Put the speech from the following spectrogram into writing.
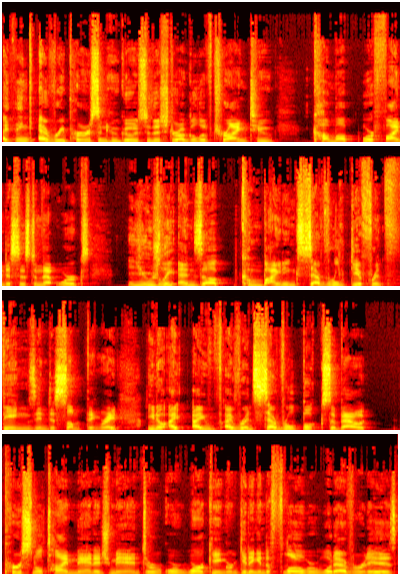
I think every person who goes through the struggle of trying to come up or find a system that works usually ends up combining several different things into something, right? You know, I, I've, I've read several books about personal time management or, or working or getting into flow or whatever it is.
